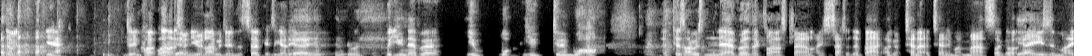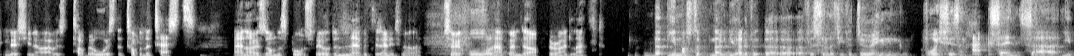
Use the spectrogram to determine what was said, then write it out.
I went, "Yeah, doing quite well." That's yeah. when you and I were doing the circuit together. Yeah, yeah. yeah. Went, but you never, you what? You doing what? because I was never the class clown. I sat at the back. I got 10 out of 10 in my maths. I got yeah. A's in my English. You know, I was top, always the top of the tests. And I was on the sports field and never did anything like that. So it all so, happened after I'd left. But you must have known you had a, a, a facility for doing voices and accents. Uh, you,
